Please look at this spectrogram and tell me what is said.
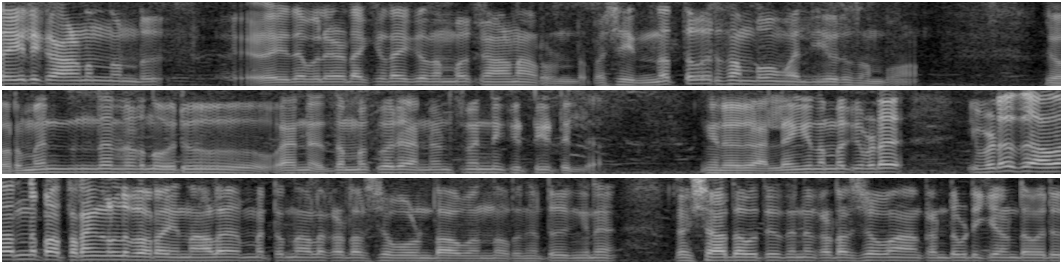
ഡെയിലി കാണുന്നുണ്ട്. ഇതേപോലെ ഇടയ്ക്കിടയ്ക്ക് നമ്മൾ കാണാറുണ്ട്. പക്ഷേ ഇന്നത്തെ ഒരു സംഭവം വലിയൊരു സംഭവമാണ്. ഗവൺമെന്റിന്റെ നടന്ന് ഒരു നമുക്കൊരു അനൗൺസ്മെന്റ് കിട്ടിയിട്ടില്ല. ഇങ്ങനെ ഒരു അല്ലെങ്കിൽ നമുക്കിവിടെ ഇവിടെ സാധാരണ പത്രങ്ങൾ പറയും നാളെ മറ്റന്നാളെ കടൽക്ഷോഭം ഉണ്ടാവും എന്ന് പറഞ്ഞിട്ട് ഇങ്ങനെ രക്ഷാദൗത്യത്തിന് കടൽക്ഷോഭം കണ്ടുപിടിക്കേണ്ട ഒരു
